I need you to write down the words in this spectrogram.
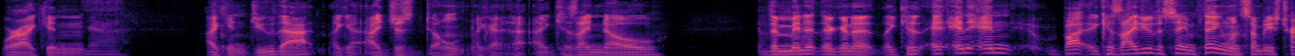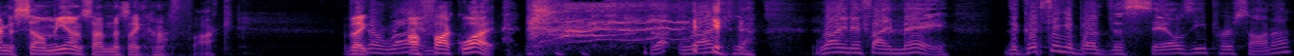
where I can yeah, I can do that. Like I I just don't like I because I, know the minute they're gonna like 'cause- and and, and but because I do the same thing when somebody's trying to sell me on something. It's like oh fuck, I'm like know, oh fuck what? Ryan, yeah. Ryan, if I may, the good thing about this salesy persona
